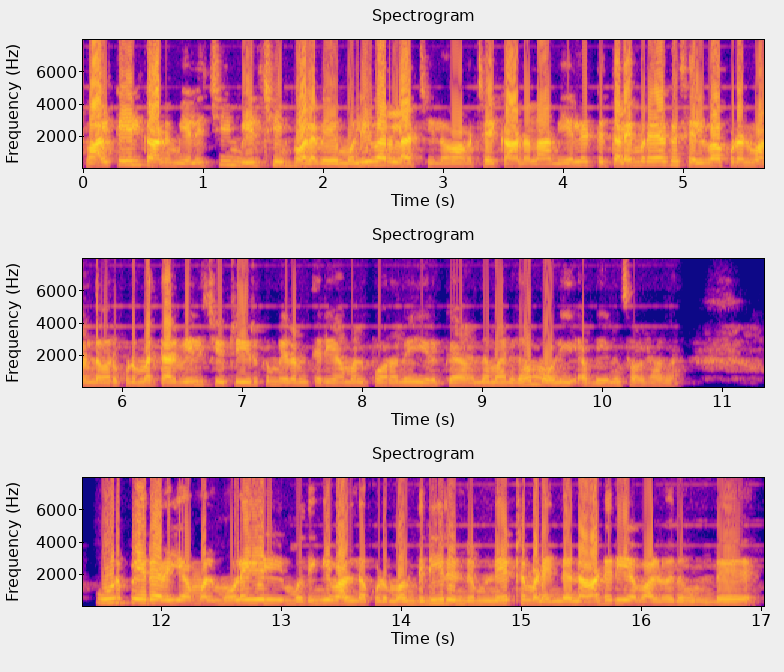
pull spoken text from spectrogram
வாழ்க்கையில் காணும் எழுச்சியும் வீழ்ச்சியும் போலவே மொழி வரலாற்றிலும் அவற்றை காணலாம். ஏழு எட்டு தலைமுறையாக செல்வாக்குடன் வாழ்ந்த ஒரு குடும்பத்தார் வீழ்ச்சியுற்று இருக்கும் இடம் தெரியாமல் போறதும் இருக்கு. அந்த மாதிரிதான் மொழி அப்படின்னு சொல்றாங்க. ஊர் பேர் அறியாமல் மூளையில் முதுங்கி வாழ்ந்த குடும்பம் திடீரென்று முன்னேற்றம் அடைந்து நாடறிய வாழ்வதும் உண்டு.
